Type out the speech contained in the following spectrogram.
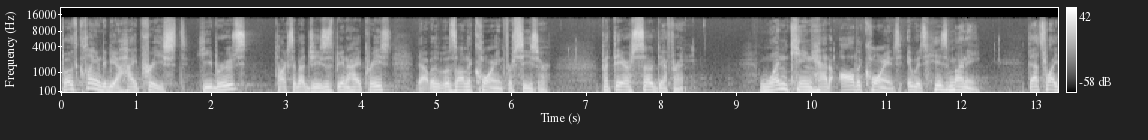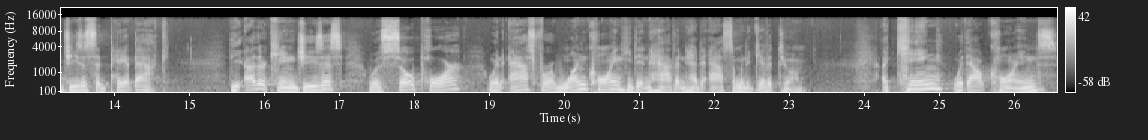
Both claim to be a high priest. Hebrews talks about Jesus being a high priest. That was, was on the coin for Caesar. But they are so different. One king had all the coins, it was his money. That's why Jesus said, pay it back. The other king, Jesus, was so poor, when asked for one coin, he didn't have it and had to ask someone to give it to him. A king without coins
